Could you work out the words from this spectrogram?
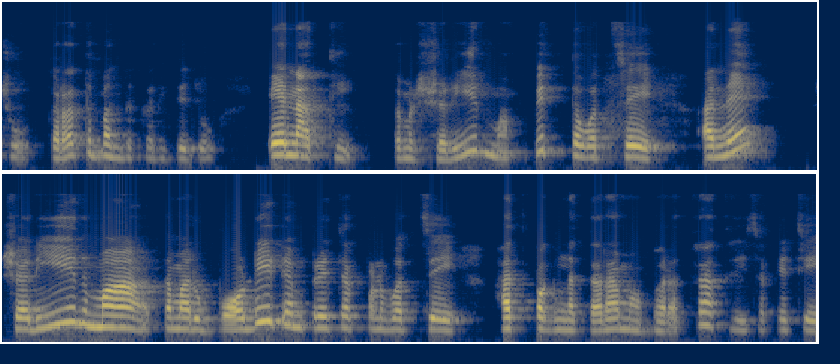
છો, તરત બંધ કરી દેજો. એનાથી તમારા શરીરમાં પિત્ત વધશે અને શરીરમાં તમારું બોડી ટેમ્પરેચર પણ વધશે, હાથ પગના તરામાં બરતરા થઈ શકે છે,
